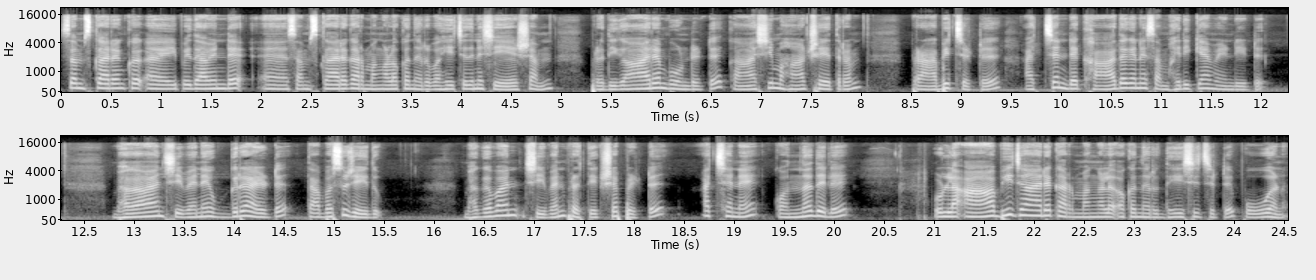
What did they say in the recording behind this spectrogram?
സംസ്കാരം പിതാവിന്റെ സംസ്കാര കർമ്മങ്ങളൊക്കെ നിർവഹിച്ചതിന് ശേഷം പ്രതികാരം പൂണ്ടിട്ട് കാശി മഹാക്ഷേത്രം പ്രാപിച്ചിട്ട് അച്ഛന്റെ ഘാതകനെ സംഹരിക്കാൻ വേണ്ടിയിട്ട് ഭഗവാൻ ശിവനെ ഉഗ്രമായിട്ട് തപസ്സു ചെയ്തു. ഭഗവാൻ ശിവൻ പ്രത്യക്ഷപ്പെട്ട് അച്ഛനെ കൊന്നതിൽ ഉള്ള ആഭിചാര കർമ്മങ്ങൾ ഒക്കെ നിർദ്ദേശിച്ചിട്ട് പോവാണ്.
